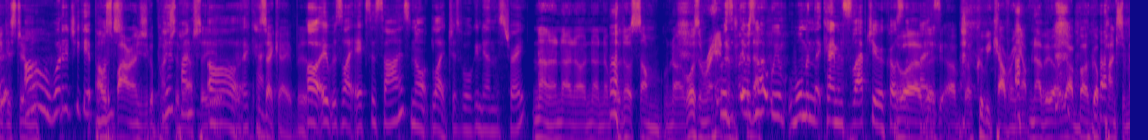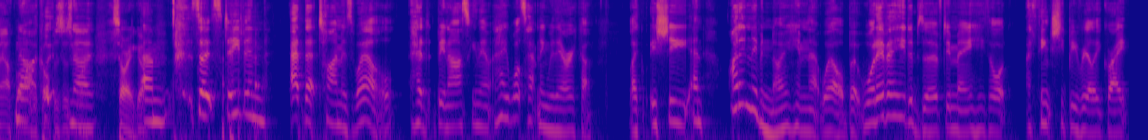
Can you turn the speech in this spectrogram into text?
did- you're staring. Oh, what did you get Punched? I was sparring. I just got punched Who in the mouth. So oh, yeah, okay. It's okay. But Oh, it was like exercise, not like just walking down the street. no, no, no, no, no, no. It was not some. No, it wasn't It random. was, there was no wo- woman that came and slapped you across Well, the face. I, I could be covering up. No, but I got, I got punched in the mouth by No, one of the coppers this no. morning. Sorry, go. Um, so Stephen, at that time as well, had been asking them, "Hey, what's happening with Erica?" Like, is she? And I didn't even know him that well, but whatever he'd observed in me, he thought, I think she'd be really great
